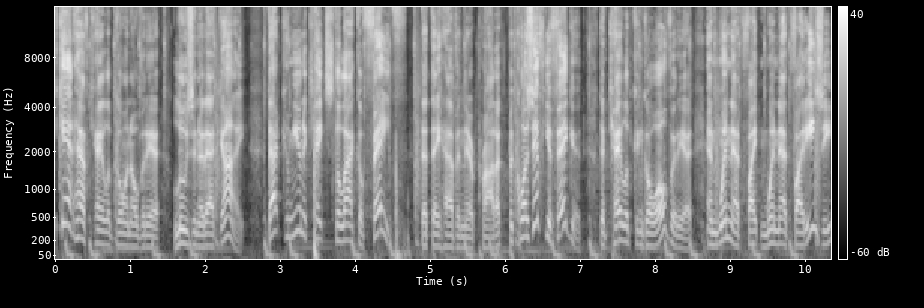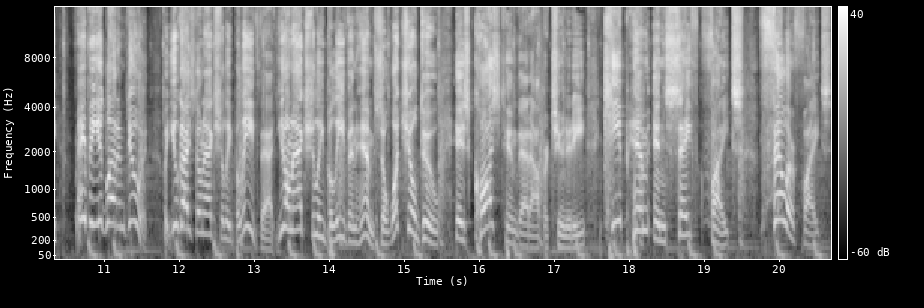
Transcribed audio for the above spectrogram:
You can't have Caleb going over there losing to that guy. That communicates the lack of faith that they have in their product because if you figured that Caleb can go over there and win that fight and win that fight easy, maybe you'd let him do it. But you guys don't actually believe that. You don't actually believe in him. So what you'll do is cost him that opportunity, keep him in safe fights, filler fights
